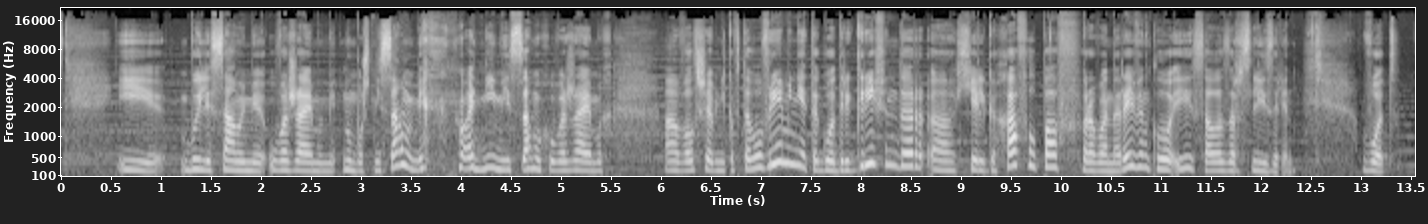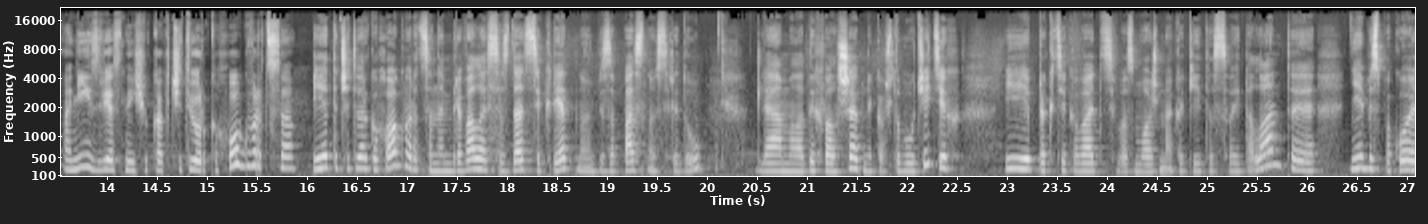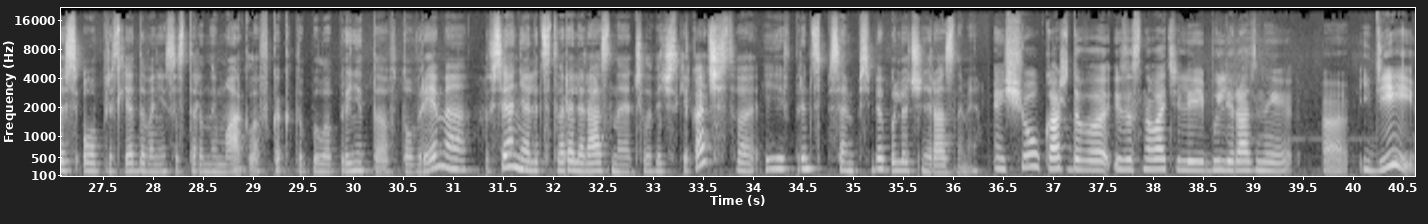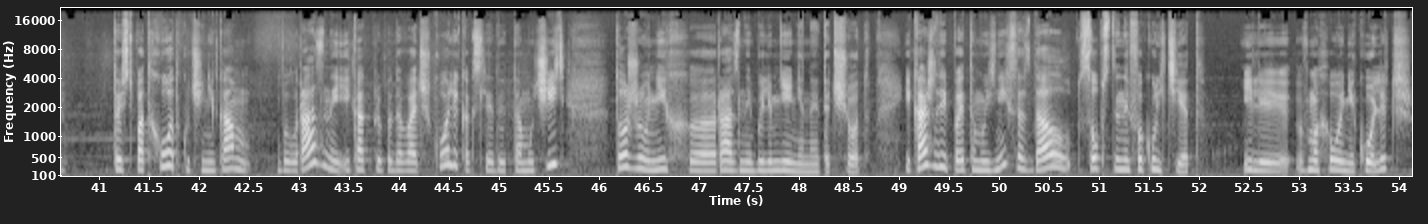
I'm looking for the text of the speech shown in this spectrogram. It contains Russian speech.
и были самыми уважаемыми, ну, может, не самыми, но одними из самых уважаемых а, волшебников того времени. Это Годрик Гриффиндор, а, Хельга Хаффлпафф, Равена Рейвенкло и Салазар Слизерин. Вот, они известны еще как четверка Хогвартса. И эта четверка Хогвартса намеревалась создать секретную, безопасную среду для молодых волшебников, чтобы учить их и практиковать, возможно, какие-то свои таланты, не беспокоясь о преследовании со стороны маглов, как это было принято в то время. Все они олицетворяли разные человеческие качества и, в принципе, сами по себе были очень разными. Еще у каждого из основателей были разные э, идеи, то есть подход к ученикам был разный, и как преподавать в школе, как следует там учить, тоже у них э, разные были мнения на этот счет. И каждый поэтому из них создал собственный факультет, или в Махаоне колледж.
